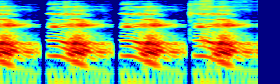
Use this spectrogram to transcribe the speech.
不不不不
